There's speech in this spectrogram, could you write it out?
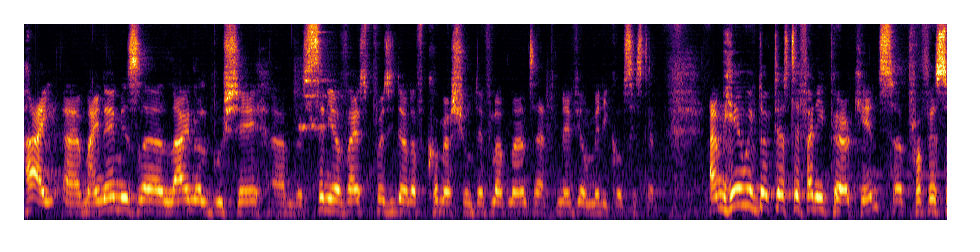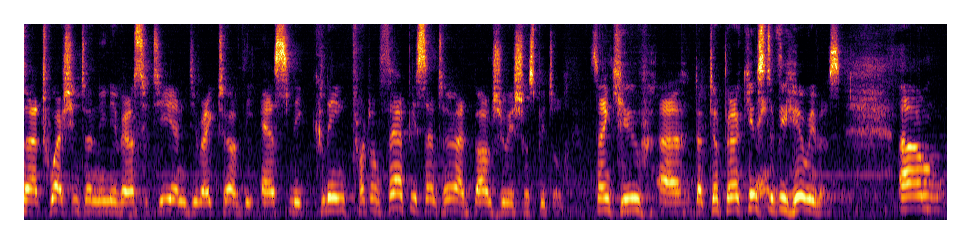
Hi, uh, my name is uh, Lionel Bouchet. I'm the Senior Vice President of Commercial Development at Mevion Medical System. I'm here with Dr. Stephanie Perkins, a professor at Washington University and director of the S. Lee Kling Proton Therapy Center at Barnes Jewish Hospital. Thank you, uh, Dr. Perkins, Thanks. to be here with us. Um,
